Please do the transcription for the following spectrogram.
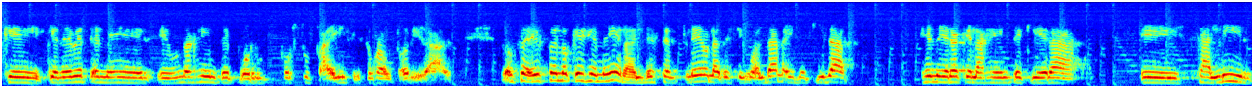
que, debe tener eh, una gente por, por su país y sus autoridades. Entonces, eso es lo que genera el desempleo, la desigualdad, la inequidad, genera que la gente quiera eh, salir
